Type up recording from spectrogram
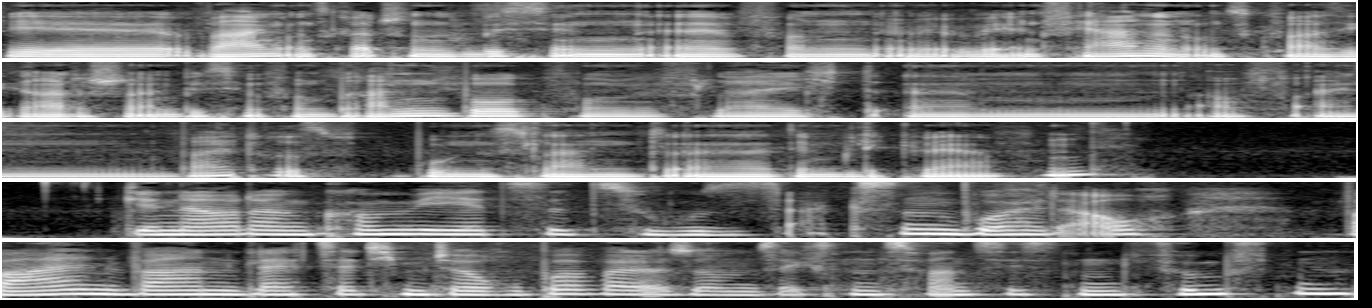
wir wagen uns gerade schon so ein bisschen äh, von, wir entfernen uns quasi gerade schon ein bisschen von Brandenburg, wollen wir vielleicht ähm, auf ein weiteres Bundesland äh, den Blick werfen? Genau, dann kommen wir jetzt zu Sachsen, wo halt auch Wahlen waren gleichzeitig mit der Europawahl, also am 26.05.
